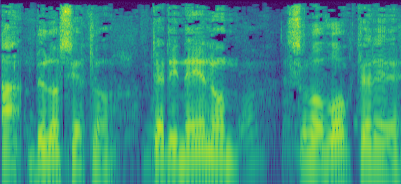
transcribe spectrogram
a bylo světlo. Tedy nejenom slovo, které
